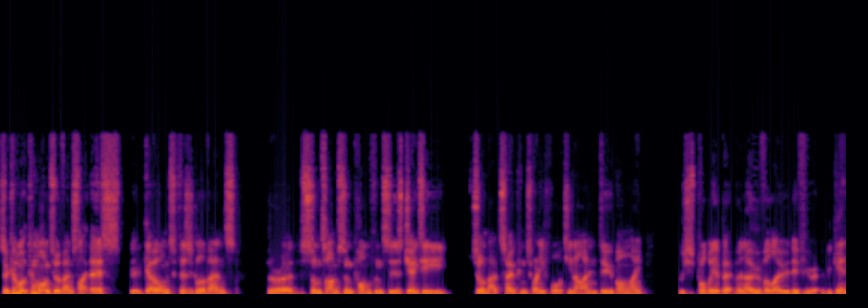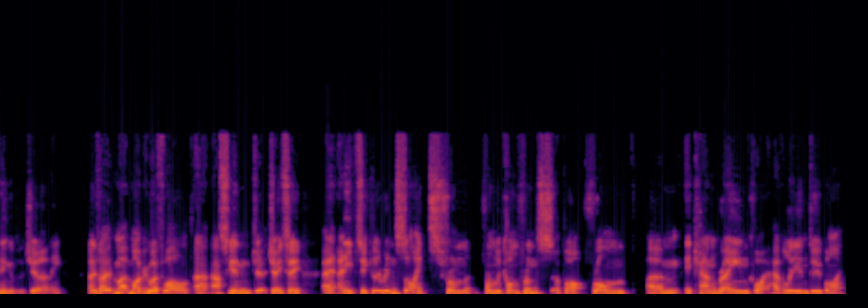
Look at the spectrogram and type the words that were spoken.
so come on, come along to events like this, go along to physical events. There are sometimes some conferences. JT talking about Token 2049 in Dubai, which is probably a bit of an overload if you're at the beginning of the journey. And in fact, it might, might be worthwhile uh, asking J- JT any particular insights from from the conference apart from um, it can rain quite heavily in Dubai.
